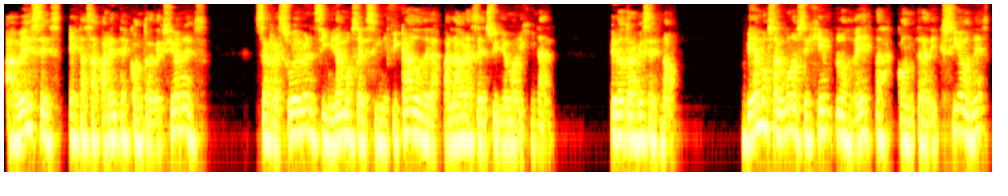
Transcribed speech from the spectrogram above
A veces estas aparentes contradicciones se resuelven si miramos el significado de las palabras en su idioma original, pero otras veces no. Veamos algunos ejemplos de estas contradicciones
